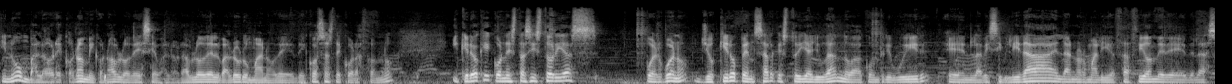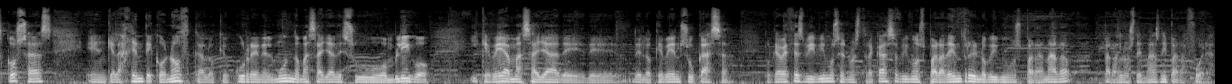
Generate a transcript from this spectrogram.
y no un valor económico, no hablo de ese valor, hablo del valor humano, de, cosas de corazón, ¿no? Y creo que con estas historias pues bueno, yo quiero pensar que estoy ayudando a contribuir en la visibilidad, en la normalización de, las cosas, en que la gente conozca lo que ocurre en el mundo más allá de su ombligo y que vea más allá de, de, lo que ve en su casa. Porque a veces vivimos en nuestra casa, vivimos para adentro y no vivimos para nada, para los demás ni para afuera.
